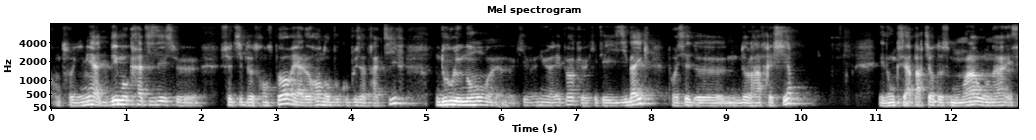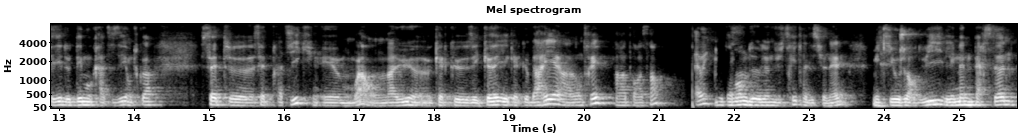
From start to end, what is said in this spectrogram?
entre guillemets, à démocratiser ce, ce, type de transport et à le rendre beaucoup plus attractif. D'où le nom qui est venu à l'époque, qui était Easy Bike, pour essayer de, de le rafraîchir. Et donc, c'est à partir de ce moment-là où on a essayé de démocratiser, en tout cas, cette, euh, cette pratique. Et euh, voilà, on a eu euh, quelques écueils et quelques barrières à l'entrée par rapport à ça, ah oui. notamment de l'industrie traditionnelle, mais qui aujourd'hui, les mêmes personnes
